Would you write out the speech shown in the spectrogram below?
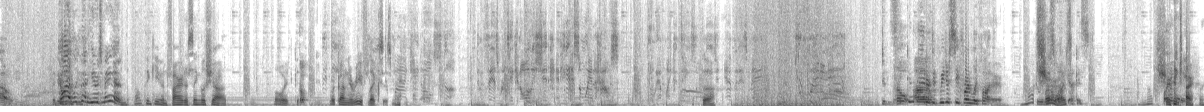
oh. God, look at that huge man! I don't think he even fired a single shot. Lloyd, get, Nope. work on your reflexes, man. K-Dog. Them feds would have taken all this shit and hid it somewhere in the house. Yo, that might contain some the- legit evidence, man. Did So, we do that, or uh, did we just see friendly fire? I'm not Do sure. I one, was- guys? I'm not sure way- entirely.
